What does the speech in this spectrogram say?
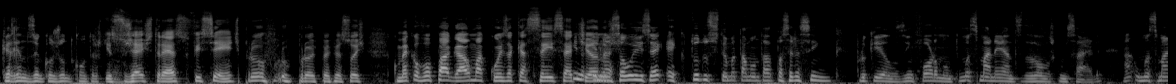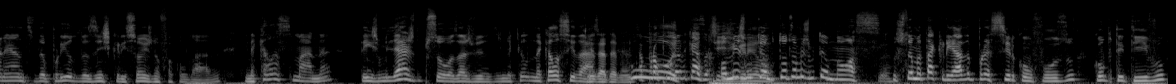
que arrendas em conjunto com outras pessoas. Isso já é estresse suficiente para as pessoas. Como é que eu vou pagar uma coisa que há 6, E 7 não, e não é anos... só isso, é, é que todo o sistema está montado para ser assim. Porque eles informam-te uma semana antes das aulas começar, ah, uma semana antes do período das inscrições na faculdade, e naquela semana tens milhares de pessoas, às vezes, naquele- naquela cidade, Exatamente. à procura de casa, ao mesmo grilo. tempo, todos ao mesmo tempo. Nossa! O sistema está criado para ser confuso, competitivo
